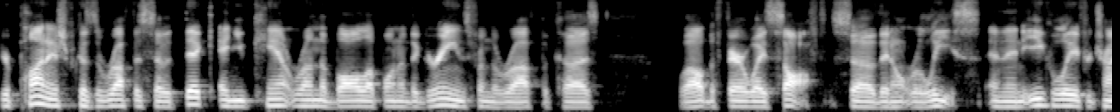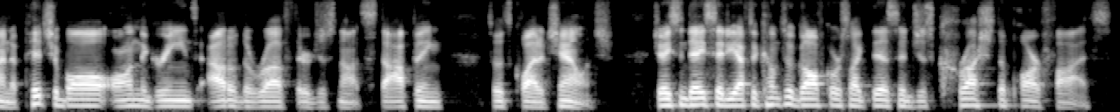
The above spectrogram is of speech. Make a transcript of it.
you're punished because the rough is so thick, and you can't run the ball up onto the greens from the rough because well, the fairway's soft, so they don't release. And then equally, if you're trying to pitch a ball on the greens out of the rough, they're just not stopping. So it's quite a challenge. Jason Day said you have to come to a golf course like this and just crush the par fives.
